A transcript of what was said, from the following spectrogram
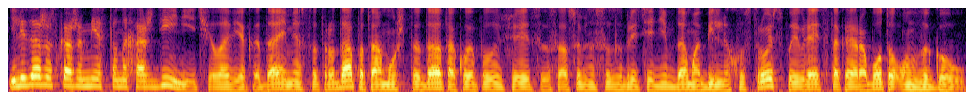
Или даже, скажем, местонахождение человека, да, и место труда, потому что, да, такое получается, особенно с изобретением, да, мобильных устройств, появляется такая работа on the go,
